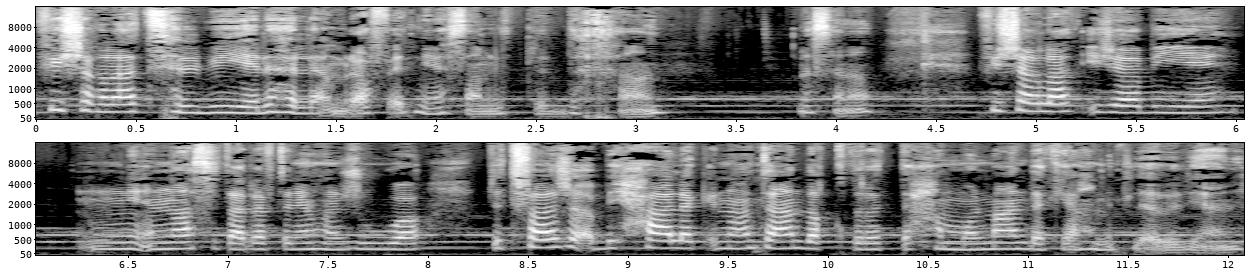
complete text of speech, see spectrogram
في شغلات سلبية لهلأ مرافقتني مثلا مثل الدخان. مثلا في شغلات إيجابية الناس تعرفت عليهم جوا. بتتفاجأ بحالك إنه أنت عندك قدرة تحمل ما عندك إياها مثل قبل يعني.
